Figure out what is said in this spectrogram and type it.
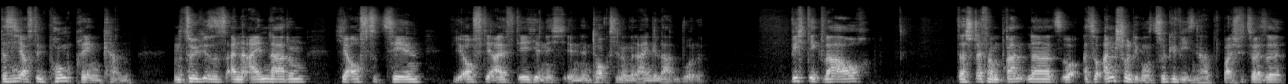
das nicht auf den Punkt bringen kann. Natürlich ist es eine Einladung, hier aufzuzählen, wie oft die AfD hier nicht in, in Talksendungen eingeladen wurde. Wichtig war auch, dass Stefan Brandner so also Anschuldigungen zurückgewiesen hat, beispielsweise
